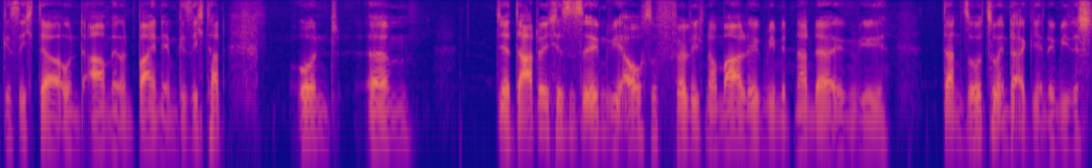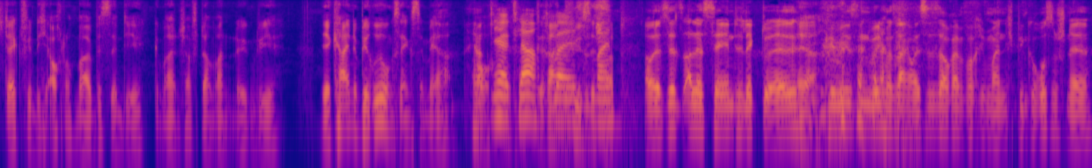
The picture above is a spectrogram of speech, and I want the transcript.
Gesichter und Arme und Beine im Gesicht hat. Und ähm, ja, dadurch ist es irgendwie auch so völlig normal, irgendwie miteinander irgendwie dann so zu interagieren. Irgendwie das stärkt, finde ich, auch nochmal ein bisschen die Gemeinschaft, da man irgendwie ja keine Berührungsängste mehr Ja. auch Ja, klar, rein weil ich physisch hat. Aber das ist jetzt alles sehr intellektuell Ja. gewesen, würde ich mal sagen. Aber es ist auch einfach, ich meine, ich bin groß und schnell.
